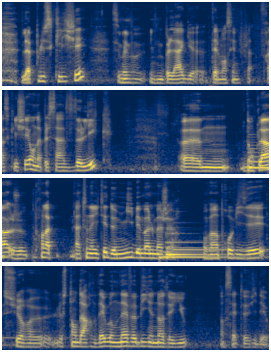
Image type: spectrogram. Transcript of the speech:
la plus cliché, c'est même une blague tellement c'est une phrase cliché, on appelle ça the lick. Euh, donc là, je prends la, tonalité de mi bémol majeur. On va improviser sur euh, le standard There will never be another you dans cette vidéo.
